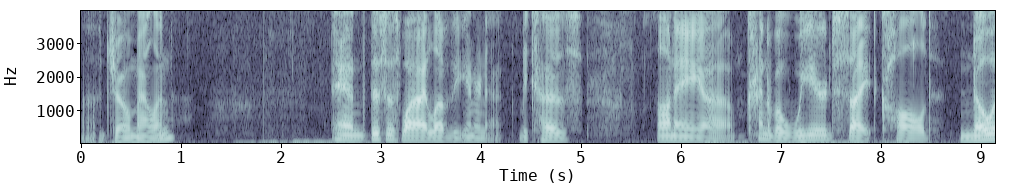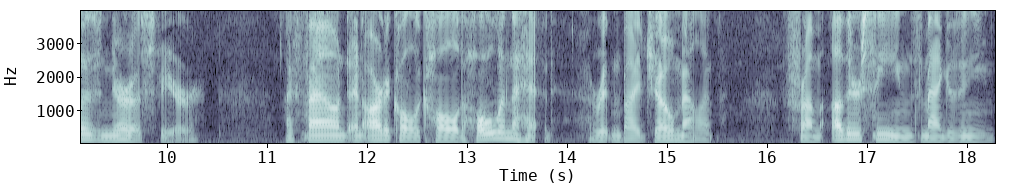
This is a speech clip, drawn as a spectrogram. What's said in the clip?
uh, Joe Mellen and this is why I love the internet because on a uh, kind of a weird site called Noah's Neurosphere, I found an article called Hole in the Head, written by Joe Mellen from Other Scenes magazine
